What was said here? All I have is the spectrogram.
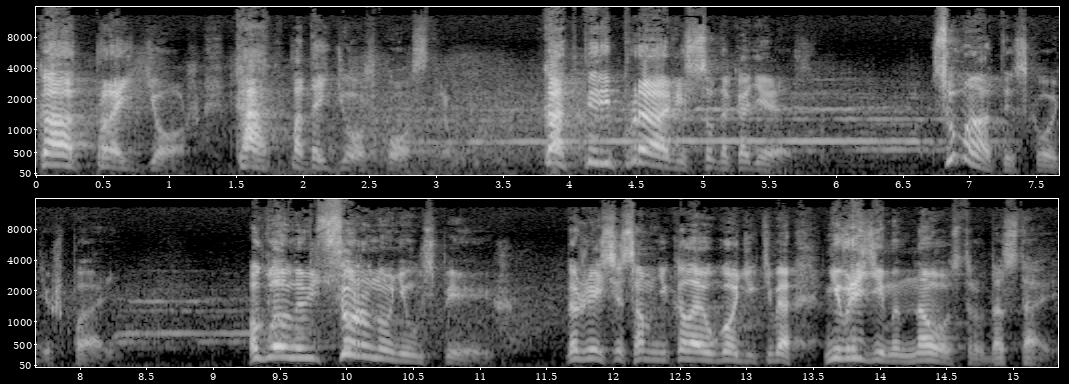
Как пройдешь? Как подойдешь к острову? Как переправишься, наконец? С ума ты сходишь, парень. А главное, ведь все равно не успеешь. Даже если сам Николай Угодник тебя невредимым на остров доставит.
